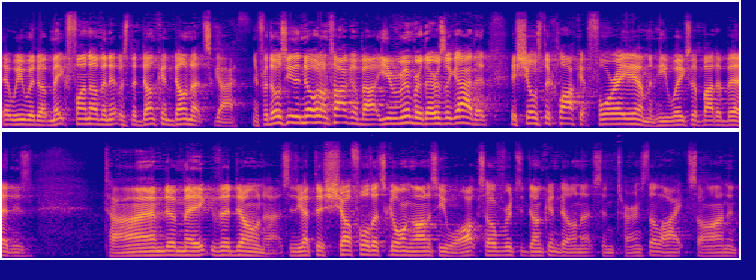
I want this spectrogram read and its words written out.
that we would uh, make fun of, and it was the Dunkin' Donuts guy. And for those of you that know what I'm talking about, you remember there's a guy that it shows the clock at 4 a.m. and he wakes up out of bed. And time to make the donuts. And you got this shuffle that's going on as he walks over to Dunkin' Donuts and turns the lights on and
